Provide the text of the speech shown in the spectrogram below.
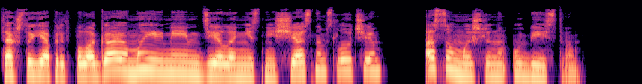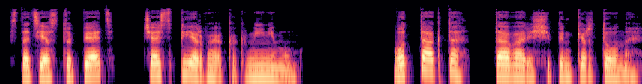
Так что я предполагаю, мы имеем дело не с несчастным случаем, а с умышленным убийством. Статья 105, часть первая, как минимум. Вот так-то, товарищи Пинкертоны.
